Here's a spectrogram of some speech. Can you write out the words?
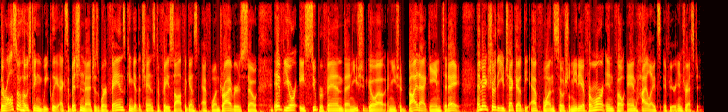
They're also hosting weekly exhibition matches where fans can get the chance to face off against F1 drivers. So if you're a super fan, then you should go out and you should buy that game today. And make sure that you check out the F1 social media for more info and highlights if you're interested.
